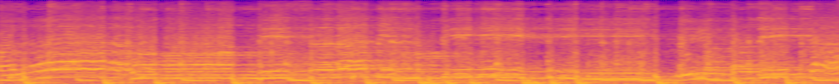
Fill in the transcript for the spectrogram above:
طلاقكم بالسلام المبين. بالمقتضى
